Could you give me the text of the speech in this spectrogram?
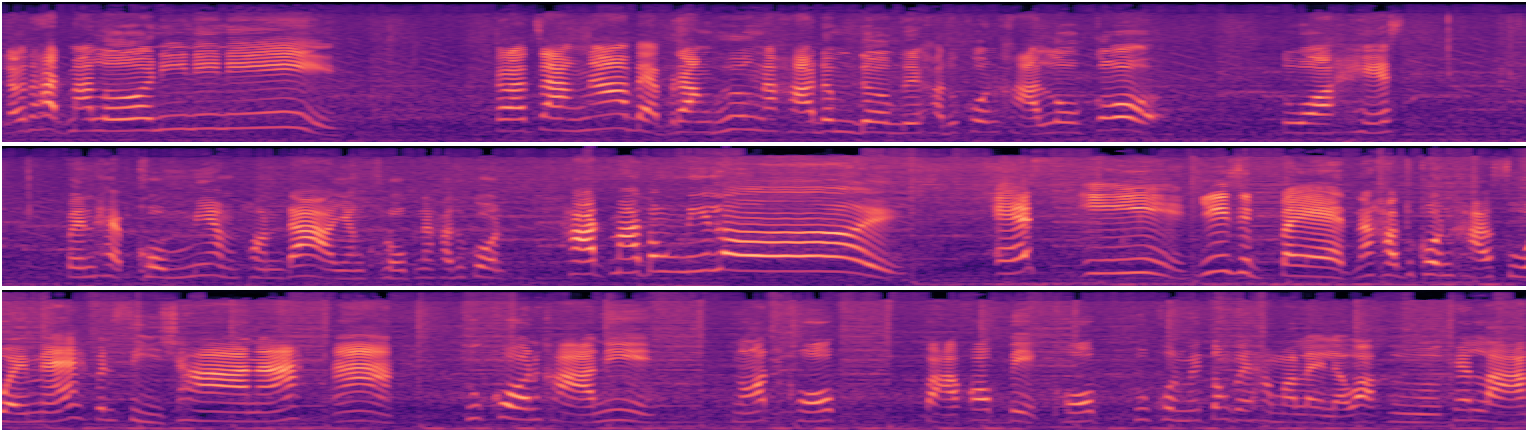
แล้วถัดมาเลยนี่นี่นี่กระจังหน้าแบบรังผึ้งนะคะ เดิมๆเลยค่ะทุกคนค่ะโลโก้ ตัว H เป็นแถบโครเมียม Honda ยังครบนะคะทุกคนถัดมาตรงนี้เลย SE 28 นะคะทุกคนขาสวยไหมเป็นสีชานะอ่าทุกคนขานี่น็อตครบ ฝาครอบเบรกครบ ทุกคนไม่ต้องไปทำอะไรแล้วอะคือแค่ล้าง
